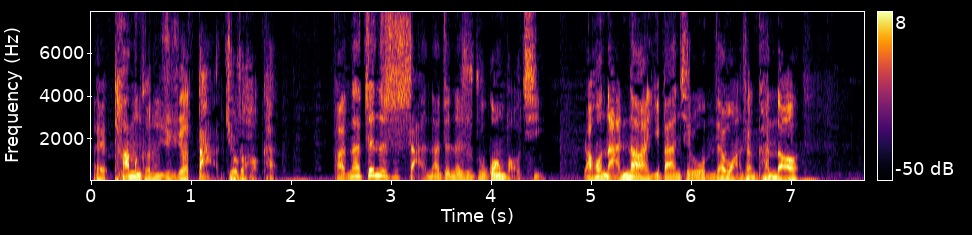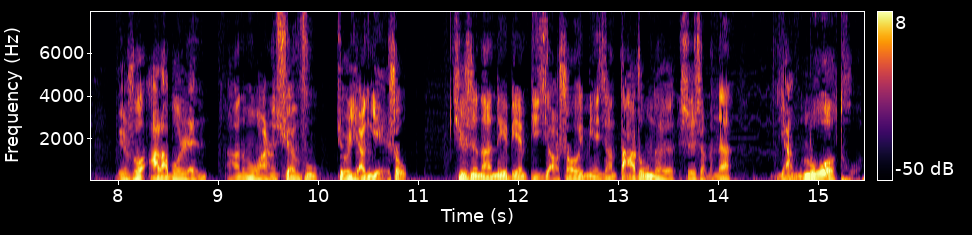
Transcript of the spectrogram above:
哎，他们可能就觉得大就是好看，啊，那真的是闪，那真的是珠光宝气。然后男的，一般其实我们在网上看到，比如说阿拉伯人啊，那么网上炫富就是养野兽。其实呢，那边比较稍微面向大众的是什么呢？养骆驼，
